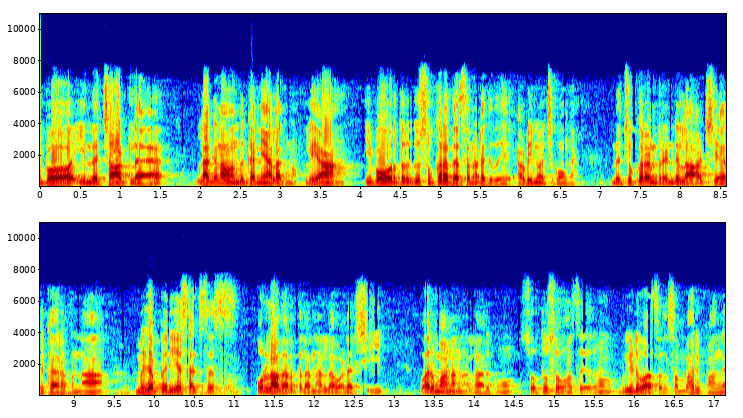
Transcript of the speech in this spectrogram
இப்போது இந்த சார்ட்டில் லக்னம் வந்து கன்னியா லக்னம் இல்லையா? இப்போ ஒருத்தருக்கு சுக்கிர தசை நடக்குது அப்படின்னு வச்சுக்கோங்க. இந்த சுக்கரன் ரெண்டில் ஆட்சியாக இருக்கார் அப்படின்னா மிகப்பெரிய சக்ஸஸ் பொருளாதாரத்தில் நல்ல வளர்ச்சி வருமானம் நல்லா இருக்கும் சொத்து சுகம் சேரும் வீடு வாசல் சம்பாதிப்பாங்க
